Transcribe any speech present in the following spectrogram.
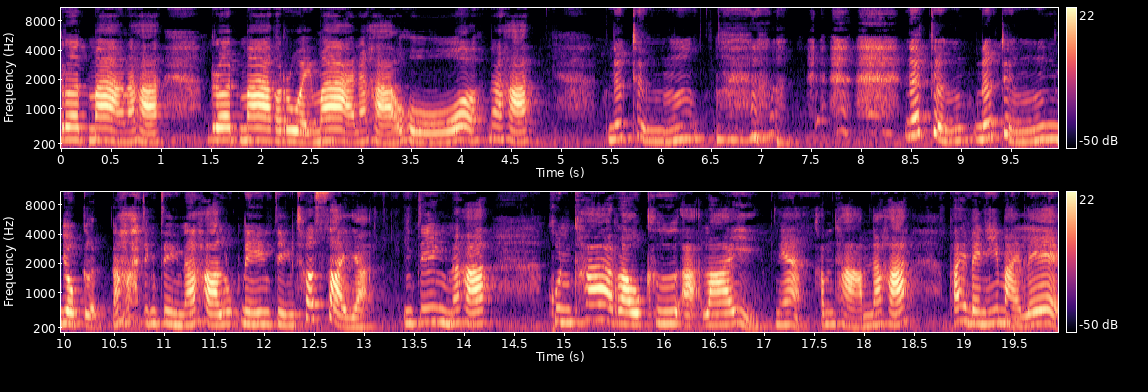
เลิศมากนะคะเลิศมากรวยมากนะคะ โอ้โหนะคะ นึกถึง นึกถึงนึกถึงโยเกิร์ตนะคะ จริง ๆนะคะ ลุคนี้จริงๆเชิดใส่อะ จริง ๆ นะคะ คุณค่าเราคืออะไร เนี่ยคำถามนะคะไพ่ใบนี้หมายเลข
